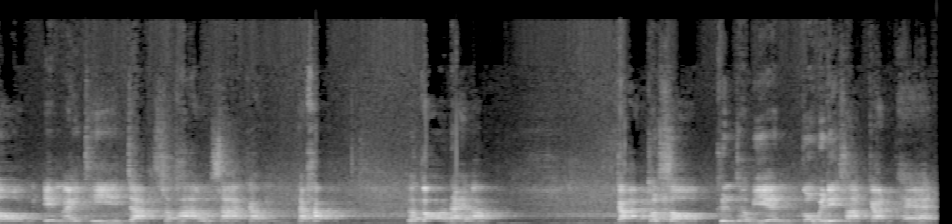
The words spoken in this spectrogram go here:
รอง MIT จากสภาอุตสาหกรรมนะครับ แล้วก็ได้รับการทดสอบขึ้นทะเบียนกรมวิทยาศาสตร์การแพทย์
